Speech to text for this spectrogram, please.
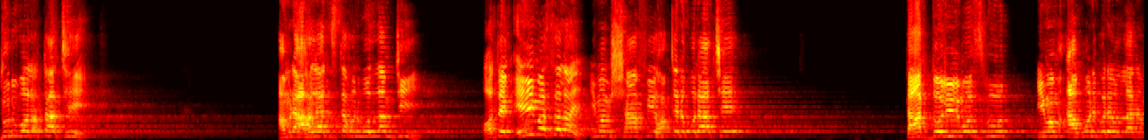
দুর্বলতা আছে। আমরা আহলে হাদিস তখন বললাম কি, অতএব এই মাসালায় ইমাম শাফি হকের উপরে আছে। তার দলিল মজবুত। ইমাম আবু হানিফা রহমুল্লাহর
